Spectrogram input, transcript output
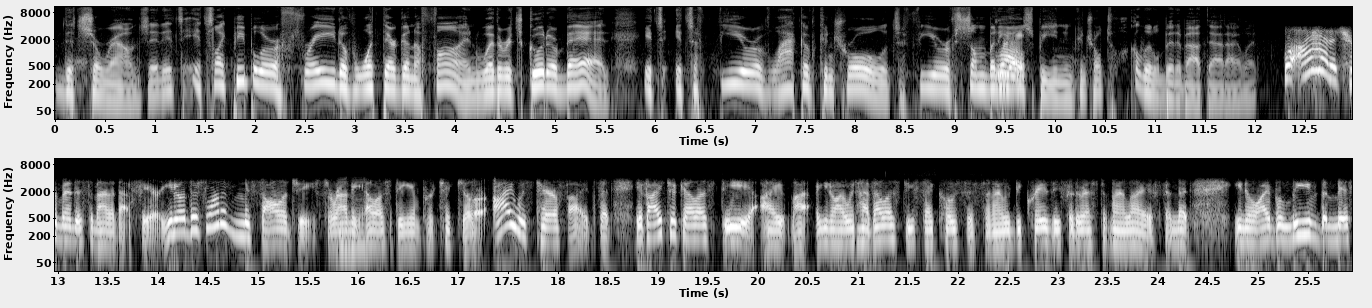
that surrounds it. It's it's like people are afraid of what they're going to find, whether it's good or bad. It's it's a fear of lack of control. It's a fear of somebody right. else being in control. Talk a little bit about that, Ayelet. Well, I had a tremendous amount of that fear. You know, there's a lot of mythology surrounding mm-hmm. LSD in particular. I was terrified that if I took LSD, I, I, you know, I would have LSD psychosis and I would be crazy for the rest of my life. And that, you know, I believed the myth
